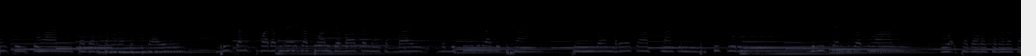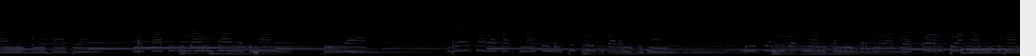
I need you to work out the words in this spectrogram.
Mungkin Tuhan saudara-saudara pegawai berikan kepada mereka Tuhan jabatan yang terbaik, lebih tinggi lagi Tuhan. Sehingga mereka semakin bersyukur. Demikian juga Tuhan buat saudara-saudara kami pengusaha Tuhan. Berkati usaha-usahanya Tuhan. Sehingga mereka dapat semakin bersyukur kepadamu Tuhan. Demikian juga Tuhan kami berdoa buat orang tua kami Tuhan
